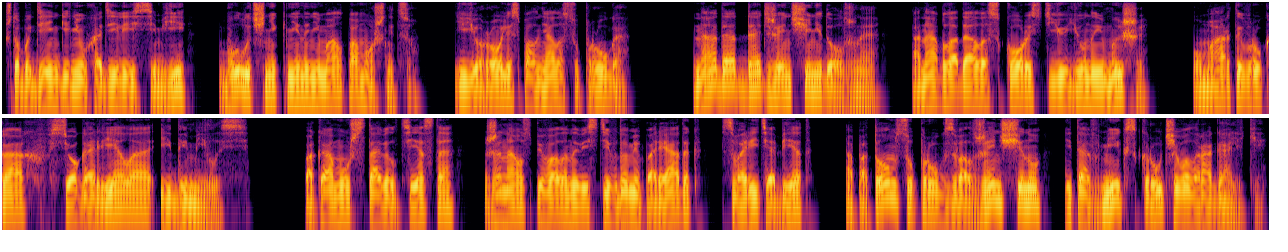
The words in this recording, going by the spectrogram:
Чтобы деньги не уходили из семьи, булочник не нанимал помощницу. Ее роль исполняла супруга. Надо отдать женщине должное. Она обладала скоростью юной мыши. У Марты в руках все горело и дымилось. Пока муж ставил тесто, жена успевала навести в доме порядок, сварить обед, а потом супруг звал женщину, и та вмиг скручивала рогалики.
